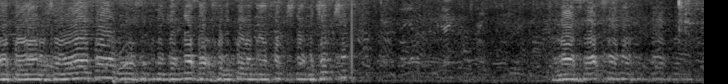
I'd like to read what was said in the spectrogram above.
Apparatus are over, we all seem to be getting up, the equivalent malfunction at the junction. Last lap, Sam Huffing's now from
